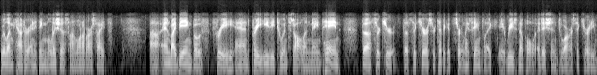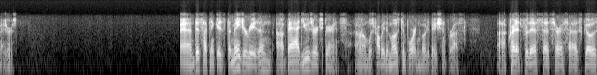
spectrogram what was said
will encounter anything malicious on one of our sites. Uh, and by being both free and pretty easy to install and maintain, the secure, the secure certificate certainly seems like a reasonable addition to our security measures. And this I think is the major reason, uh, bad user experience um, was probably the most important motivation for us. Uh, credit for this, as Sarah says, goes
